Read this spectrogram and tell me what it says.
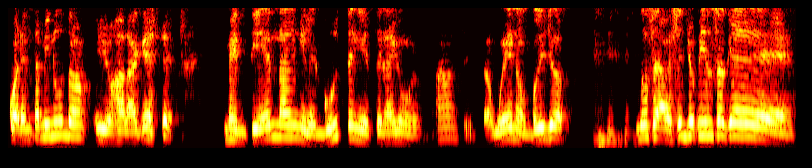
40 minutos y ojalá que me entiendan y les gusten y estén ahí como, ah, sí, está bueno. Porque yo, no sé, a veces yo pienso que,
